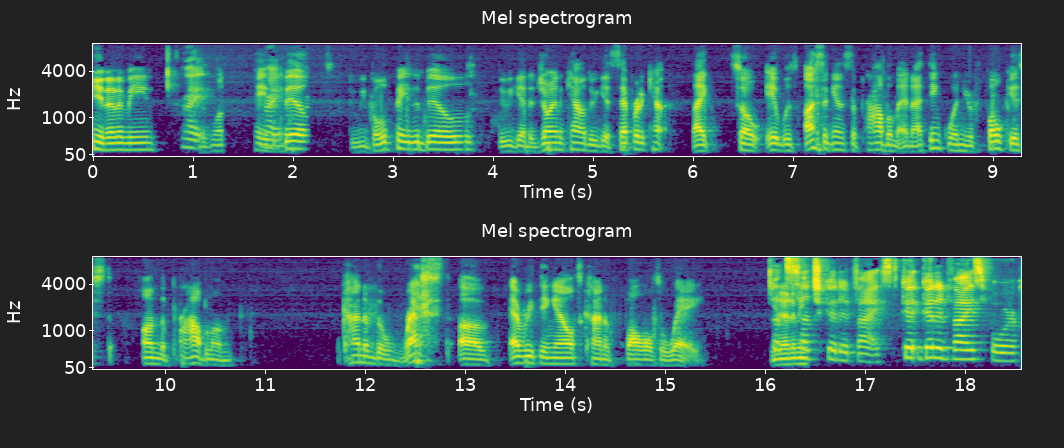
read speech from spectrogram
You know what I mean? Right. Do we pay right. the bills? Do we both pay the bills? Do we get a joint account? Do we get separate account? Like, so it was us against the problem. And I think when you're focused on the problem, kind of the rest of everything else kind of falls away. You That's such I mean? good advice. Good, good advice for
